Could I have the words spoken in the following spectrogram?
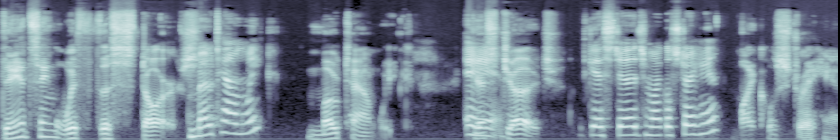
Dancing with the Stars. Motown Week. Motown Week. And Guest judge, guest judge Michael Strahan. Michael Strahan,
